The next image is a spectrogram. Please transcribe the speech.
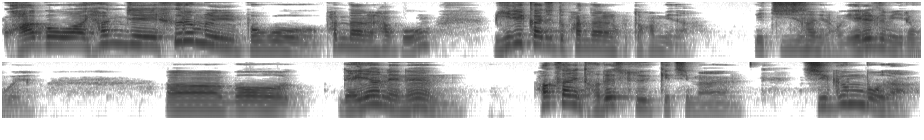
과거와 현재의 흐름을 보고 판단을 하고 미래까지도 판단을 보통 합니다. 이 지지선이라는 거. 예를 들면 이런 거예요. 어, 뭐, 내년에는 확산이 더 될 수도 있겠지만, 지금보다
